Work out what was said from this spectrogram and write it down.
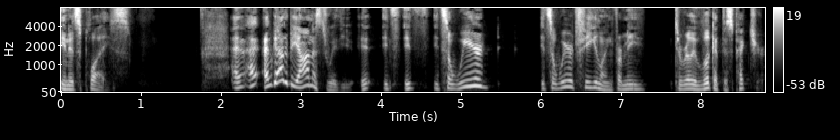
in its place. And I, have got to be honest with you, it, it's, it's, it's, a weird, it's a weird feeling for me to really look at this picture.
